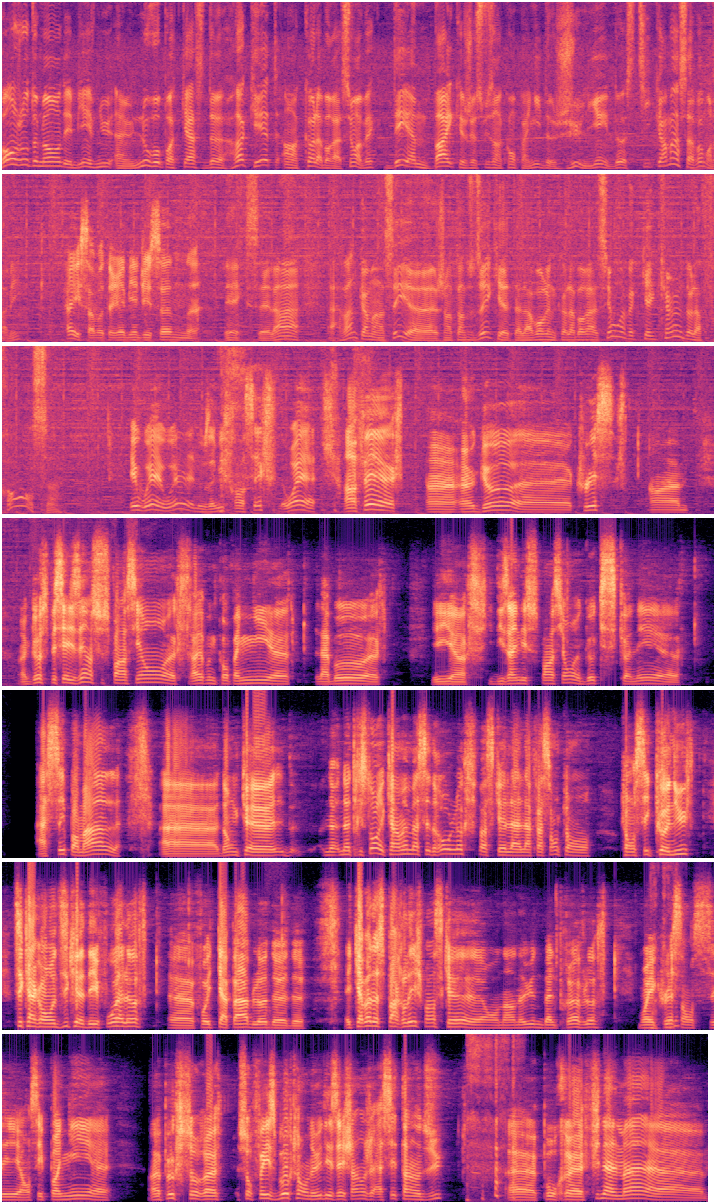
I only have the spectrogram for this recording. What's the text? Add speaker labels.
Speaker 1: Bonjour tout le monde et bienvenue à un nouveau podcast de Hockit en collaboration avec DM Bike. Je suis en compagnie de Julien Dosti. Comment ça va mon ami?
Speaker 2: Hey, ça va très bien Jason.
Speaker 1: Excellent. Avant de commencer, euh, j'ai entendu dire que tu allais avoir une collaboration avec quelqu'un de la France.
Speaker 2: Eh ouais, ouais, nos amis français. Ouais, en fait, un, un gars, euh, Chris, un gars spécialisé en suspension euh, qui travaille pour une compagnie euh, là-bas euh, et il design des suspensions, un gars qui s'y connaît assez pas mal. Donc euh, notre histoire est quand même assez drôle là, parce que la, la façon qu'on qu'on s'est connu, tu sais quand on dit que des fois là, faut être capable là, de, de être capable de se parler, je pense que on en a eu une belle preuve là. Moi et. Chris, on s'est on s'est pogné un peu sur, euh, sur Facebook, on a eu des échanges assez tendus euh, pour euh, finalement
